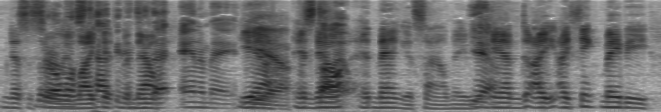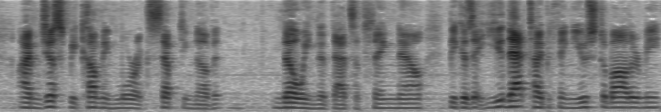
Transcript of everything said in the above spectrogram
necessarily like it. tapping But into now, that anime. yeah, Yeah, and style. now at manga style maybe. Yeah. And I, I think maybe I'm just becoming more accepting of it, knowing that that's a thing now. Because it, you, that type of thing used to bother me,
